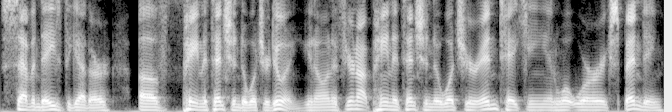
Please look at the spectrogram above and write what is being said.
seven days together of paying attention to what you're doing. You know, and if you're not paying attention to what you're intaking and what we're expending,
